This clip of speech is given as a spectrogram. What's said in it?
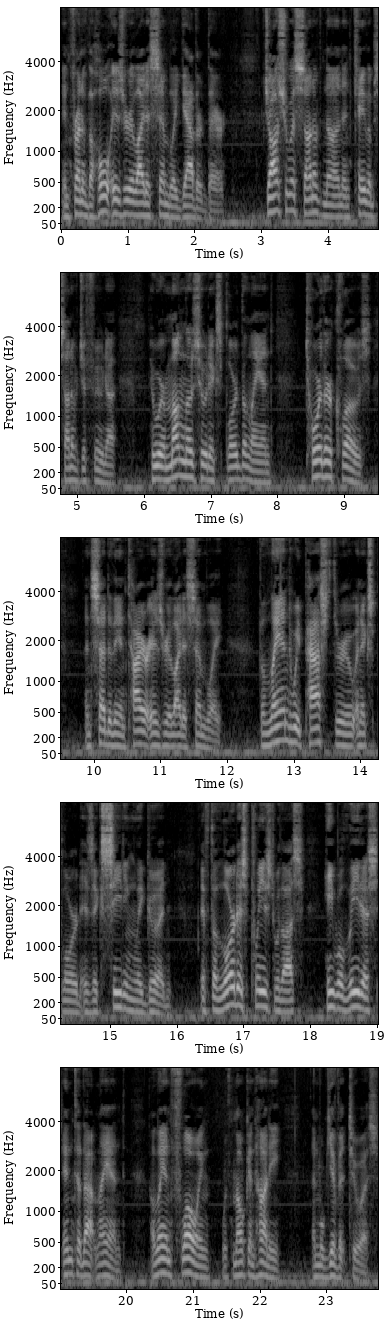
in front of the whole Israelite assembly gathered there. Joshua son of Nun and Caleb son of Jephunneh, who were among those who had explored the land, tore their clothes and said to the entire Israelite assembly, The land we passed through and explored is exceedingly good. If the Lord is pleased with us, he will lead us into that land, a land flowing with milk and honey, and will give it to us.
